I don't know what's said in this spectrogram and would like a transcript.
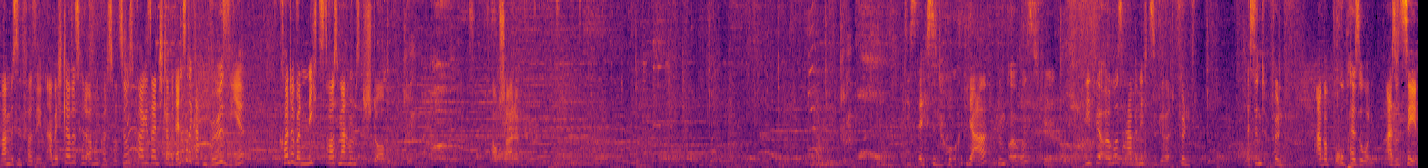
War ein bisschen versehen. Aber ich glaube, das könnte auch eine Konzentrationsfrage sein. Ich glaube, Dennis hatte gerade einen Bösi, konnte aber nichts draus machen und ist gestorben. Auch schade. Die Steaks sind hoch. Ja, 5 Euro ist viel. Wie viele Euros habe nicht zugehört? 5. Es sind 5. Aber pro Person. Also 10.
